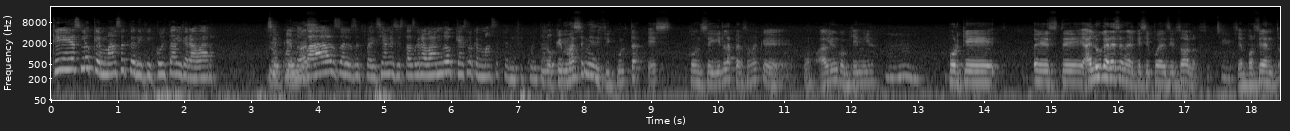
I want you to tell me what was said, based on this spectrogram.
¿qué es lo que más se te dificulta al grabar? O sea, cuando más- vas a las expediciones y estás grabando, ¿qué es lo que más se te dificulta? Lo que más se me dificulta es conseguir la persona que. alguien con quien ir. Mm, Porque este hay lugares en el que sí puedes ir solos, sí. 100%,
